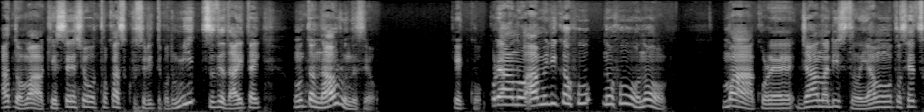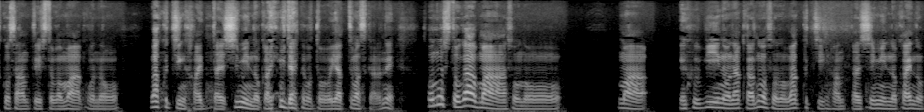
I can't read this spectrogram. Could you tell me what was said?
あとまあ血栓症を溶かす薬ってこと3つで大体本当は治るんですよ。結構。これあの、アメリカの方の、まあ、これ、ジャーナリストの山本節子さんという人が、まあ、この、ワクチン入ったり市民の会みたいなことをやってますからね。その人が、まあ、その、まあ、FB の中のそのワクチン反対市民の会の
